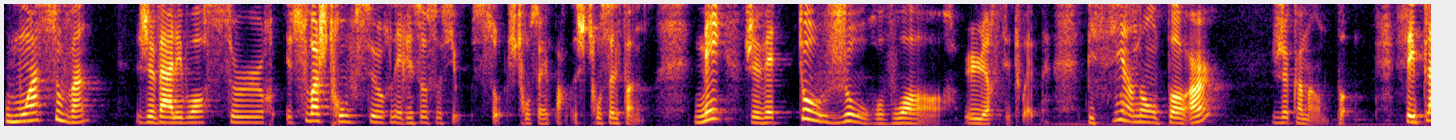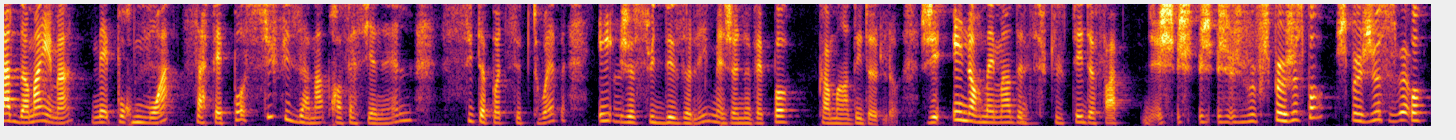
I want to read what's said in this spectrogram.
Moi, souvent, je vais aller voir sur. Souvent, je trouve sur les réseaux sociaux. Ça, je trouve ça important, je trouve ça le fun. Mais je vais toujours voir leur site web. Puis s'ils en ont pas un, je commande pas. C'est plate de même, hein? mais pour moi, ça fait pas suffisamment professionnel si t'as pas de site web. Et je suis désolée, mais je ne vais pas commander de là. J'ai énormément de difficultés de faire. Je, je, je, je- peux juste pas. Je peux juste pas.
